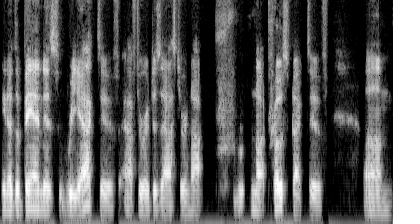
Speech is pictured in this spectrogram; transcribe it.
You know, the ban is reactive after a disaster, not pr- not prospective. Um,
